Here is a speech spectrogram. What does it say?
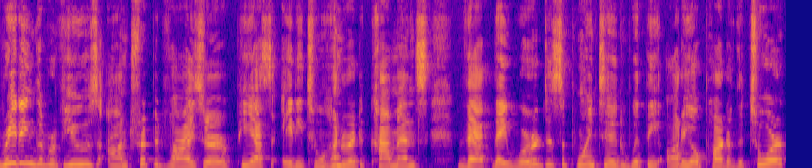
Reading the reviews on TripAdvisor, PS8200 comments that they were disappointed with the audio part of the tour.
